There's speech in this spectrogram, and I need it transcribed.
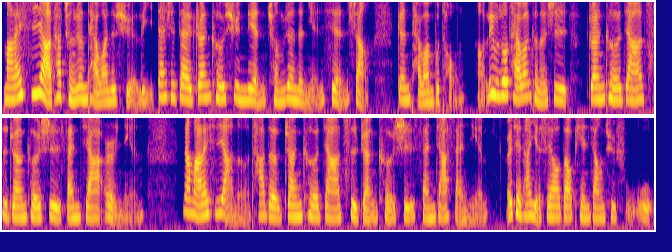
马来西亚他承认台湾的学历，但是在专科训练承认的年限上跟台湾不同。啊，例如说台湾可能是专科加次专科是三加二年，那马来西亚呢，它的专科加次专科是三加三年，而且它也是要到偏乡去服务。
